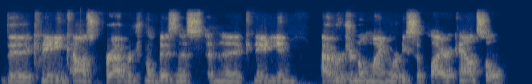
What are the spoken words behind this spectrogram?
the Canadian Council for Aboriginal Business and the Canadian Aboriginal Minority Supplier Council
